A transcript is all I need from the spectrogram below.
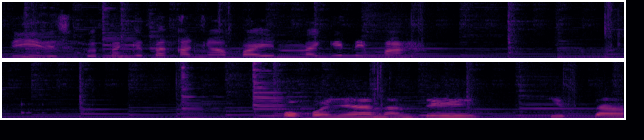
Jadi di sekutang kita akan ngapain lagi nih, Mah? pokoknya nanti kita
